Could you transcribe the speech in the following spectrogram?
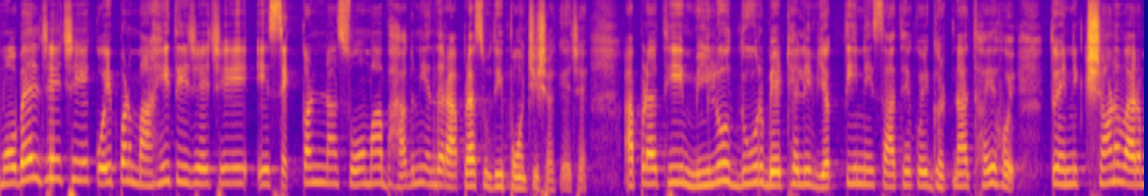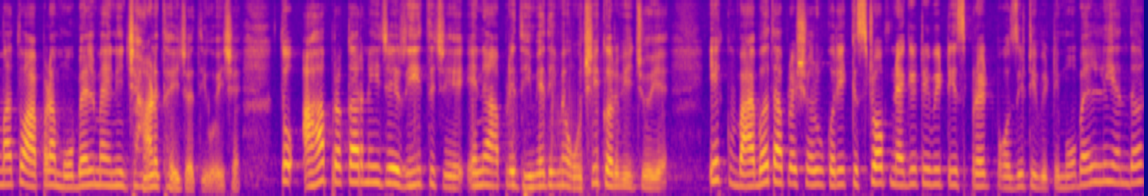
મોબાઈલ જે છે, કોઈ પણ માહિતી જે છે, એ સેકન્ડના સોમાં ભાગની અંદર આપણા સુધી પહોંચી શકે છે. આપણાથી મીલો દૂર બેઠેલી વ્યક્તિની સાથે કોઈ ઘટના થઈ હોય, તો એની ક્ષણવારમાં તો આપણા મોબાઈલમાં એની જાણ થઈ જતી હોય છે. તો આ પ્રકારની જે રીત છે, એને આપણે ધીમે ધીમે ઓછી કરવી જોઈએ. એક બાબત આપણે શરૂ કરીએ કે સ્ટોપ નેગેટિવિટી સ્પ્રેડ પોઝિટિવિટી મોબાઈલની અંદર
